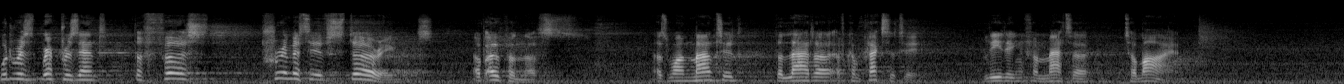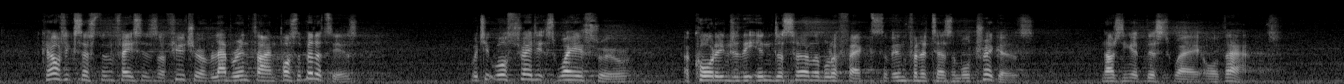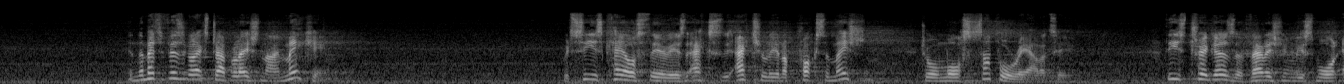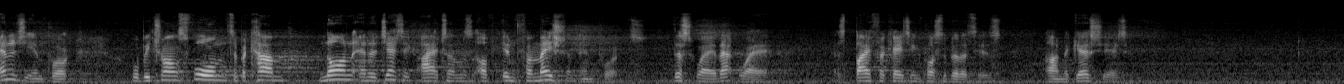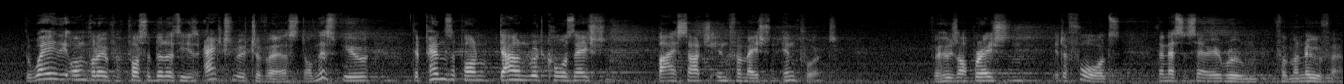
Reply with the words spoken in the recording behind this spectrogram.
would represent the first primitive stirrings of openness as one mounted the ladder of complexity leading from matter to mind The chaotic system faces a future of labyrinthine possibilities which it will thread its way through according to the indiscernible effects of infinitesimal triggers, nudging it this way or that. In the metaphysical extrapolation I'm making, which sees chaos theory as actually an approximation to a more supple reality, these triggers of vanishingly small energy input will be transformed to become non-energetic items of information input, this way, that way, as bifurcating possibilities are negotiated. The way the envelope of possibility is actually traversed on this view depends upon downward causation by such information input, for whose operation it affords the necessary room for maneuver.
